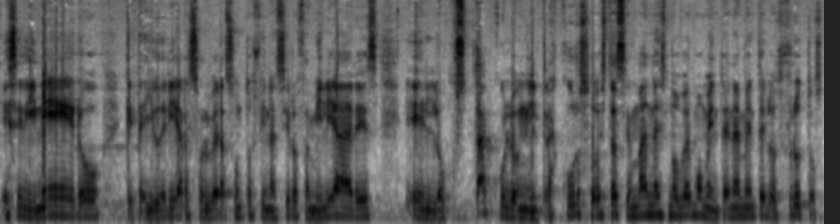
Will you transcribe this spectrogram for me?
ese dinero que te ayudaría a resolver asuntos financieros familiares. El obstáculo en el transcurso de esta semana es no ver momentáneamente los frutos.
